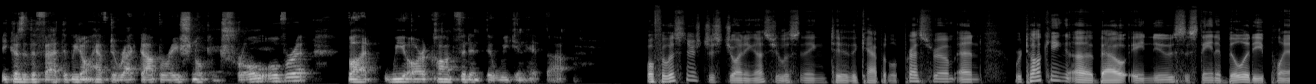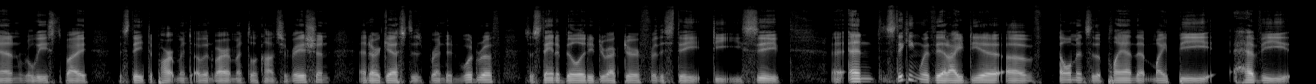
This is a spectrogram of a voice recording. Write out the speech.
because of the fact that we don't have direct operational control over it, but we are confident that we can hit that. Well, for listeners just joining us, you're listening to the Capitol Press Room, and we're talking about a new sustainability plan released by the State Department of Environmental Conservation. And our guest is Brendan Woodruff, Sustainability Director for the state DEC. And sticking with that idea of elements of the plan that might be heavy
